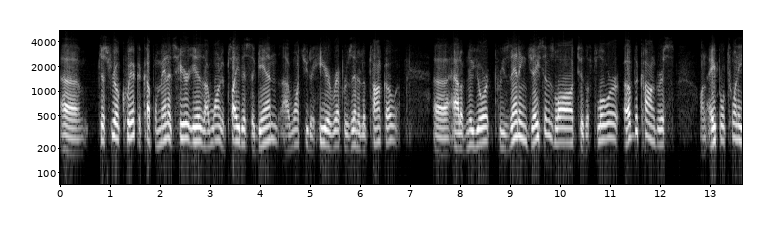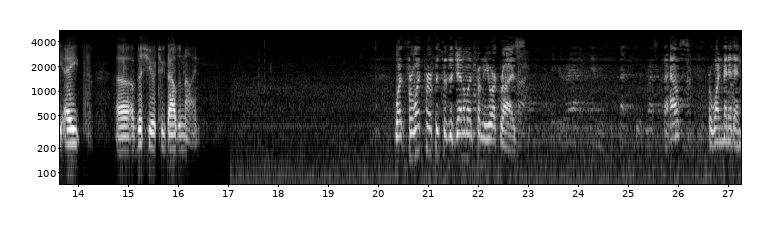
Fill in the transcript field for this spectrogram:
Uh, just real quick, a couple minutes here is I wanted to play this again. I want you to hear Representative Tonko uh, out of New York presenting Jason's Law to the floor of the Congress on April 28th uh, of this year, 2009. For what purpose does the gentleman from New York rise? the House for one minute and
